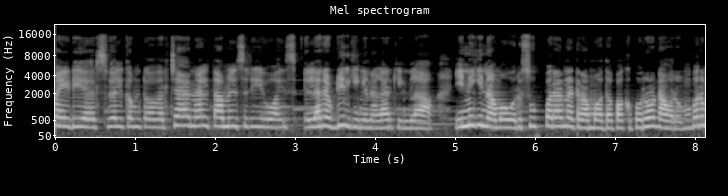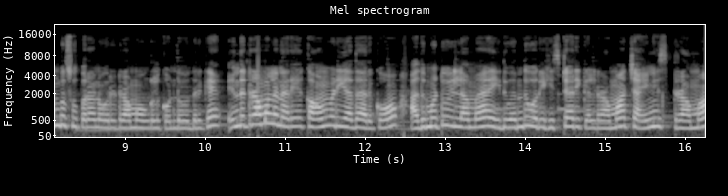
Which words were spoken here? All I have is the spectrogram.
my dears welcome to our channel Tamil Sri voice எல்லோரும் எப்படி இருக்கீங்க? நல்லா இருக்கீங்களா? இன்றைக்கி நாம் ஒரு சூப்பரான ட்ராமா தான் பார்க்க போகிறோம் நான் ரொம்ப ரொம்ப சூப்பரான ஒரு ட்ராமா உங்களுக்கு கொண்டு வந்திருக்கேன். இந்த ட்ராமாவில் நிறைய காமெடியாக தான் இருக்கும். அது மட்டும் இல்லாமல் இது வந்து ஒரு ஹிஸ்டாரிக்கல் ட்ராமா சைனீஸ் ட்ராமா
